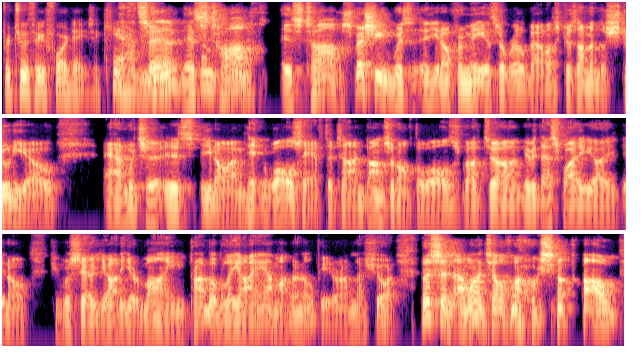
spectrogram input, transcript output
for two three four days it can't that's it. it's tough. it's tough especially with you know for me it's a real balance because i'm in the studio and which is you know I'm hitting walls half the time, bouncing off the walls. But uh, maybe that's why uh, you know people say you're out of your mind. Probably I am. I don't know, Peter. I'm not sure. Listen, I want to tell folks about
